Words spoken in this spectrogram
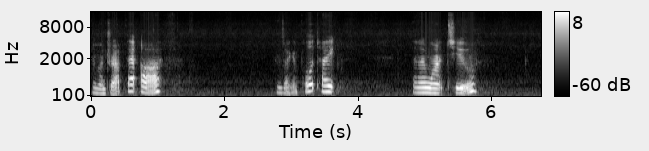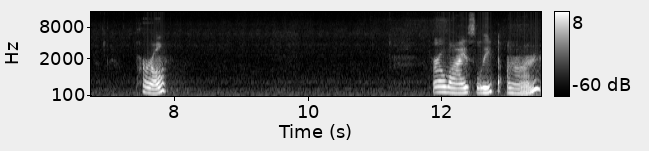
I'm going to drop that off and so I can pull it tight. Then I want to purl, purlwise leave on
